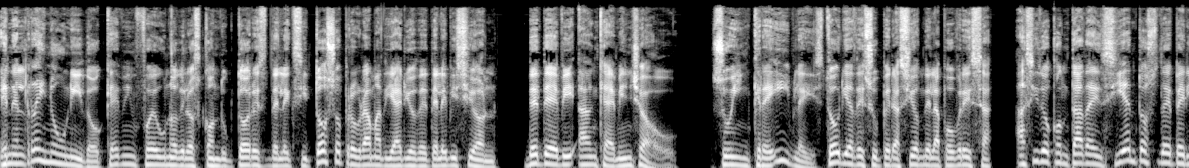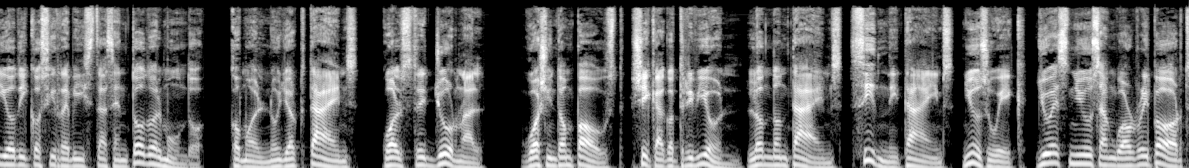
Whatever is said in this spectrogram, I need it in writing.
En el Reino Unido, Kevin fue uno de los conductores del exitoso programa diario de televisión The Debbie and Kevin Show. Su increíble historia de superación de la pobreza ha sido contada en cientos de periódicos y revistas en todo el mundo, como el New York Times, Wall Street Journal, Washington Post, Chicago Tribune, London Times, Sydney Times, Newsweek, US News and World Report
